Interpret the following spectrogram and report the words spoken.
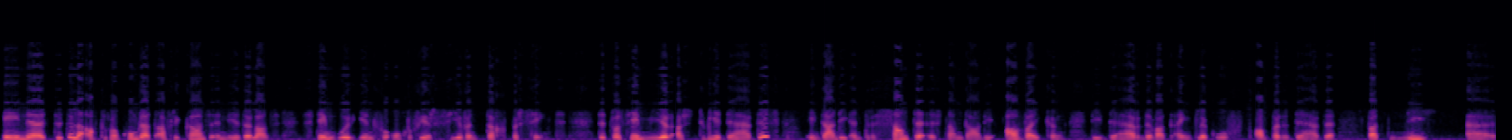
en uh, toe het hulle agtergekom dat Afrikaans en Nederlands stem ooreen vir ongeveer 70%. Dit wil sê meer as 2/3 en dan die interessante is dan daardie afwyking, die derde wat eintlik of amper 'n derde wat nie uh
